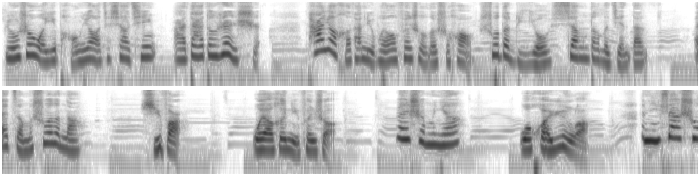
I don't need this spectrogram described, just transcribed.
比如说我一朋友叫孝青啊，大家都认识，他要和他女朋友分手的时候说的理由相当的简单。哎，怎么说的呢？媳妇儿。我要和你分手，为什么呀？我怀孕了。你瞎说！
